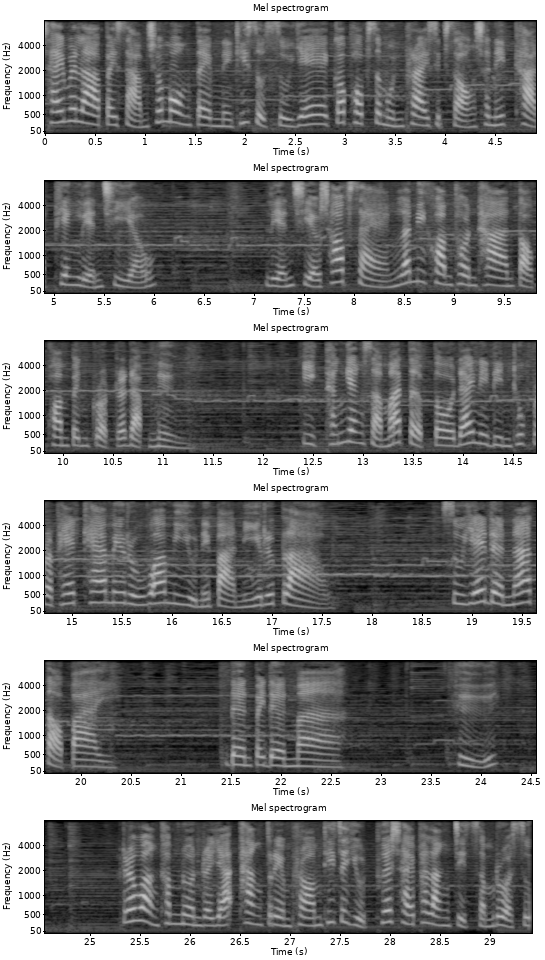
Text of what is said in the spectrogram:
ใช้เวลาไป 3 ชั่วโมงเต็มในที่สุดซูเย่ก็พบสมุนไพร 12 ชนิดขาดเพียงเหรียญเฉียว เหรียญเฉียวชอบแสงและมีความทนทานต่อความเป็นกรดระดับหนึ่ง อีกทั้งยังสามารถเติบโตได้ในดินทุกประเภทแค่ไม่รู้ว่ามีอยู่ในป่านี้หรือเปล่า ซูเย่เดินหน้าต่อไป เดินไปเดินมา หือ ระหว่างคำนวณระยะทางเตรียมพร้อมที่จะหยุดเพื่อใช้พลังจิตสำรวจซู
